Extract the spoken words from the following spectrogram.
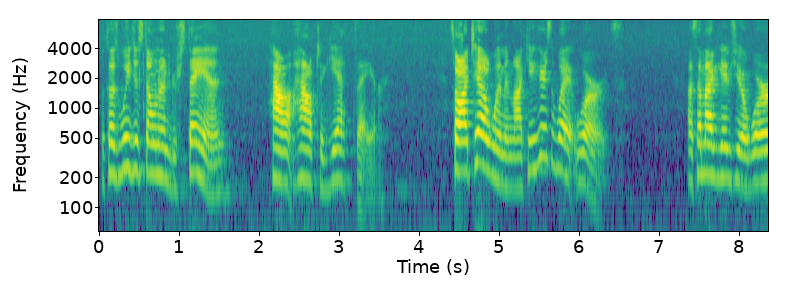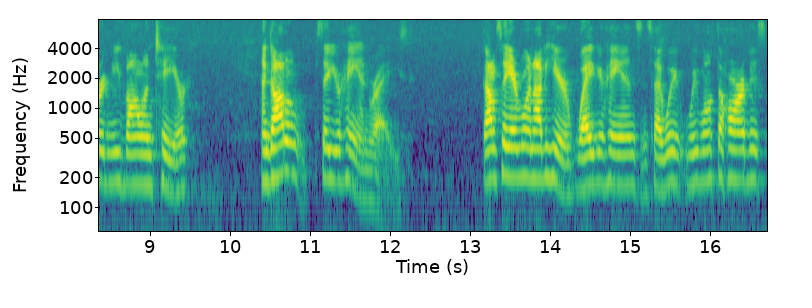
because we just don't understand how, how to get there. So I tell women like you, here's the way it works. Somebody gives you a word and you volunteer, and God will see your hand raised. God will see everyone you here wave your hands and say, we, we want the harvest.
